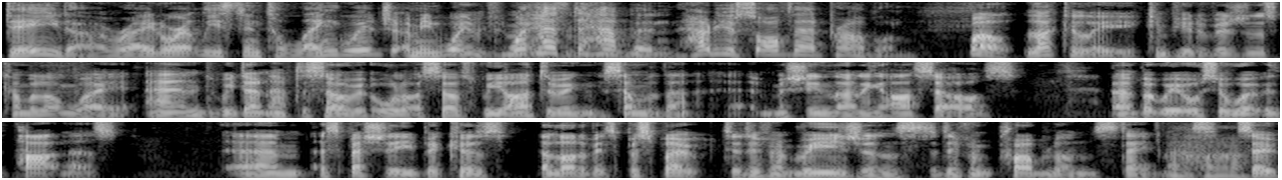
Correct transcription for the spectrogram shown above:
data, right? Or at least into language? I mean, what, what has to happen? How do you solve that problem? Well, luckily, computer vision has come a long way, and we don't have to solve it all ourselves. We are doing some of that uh, machine learning ourselves, uh, but we also work with partners, um, especially because a lot of it's bespoke to different regions, to different problem statements. Uh-huh. So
